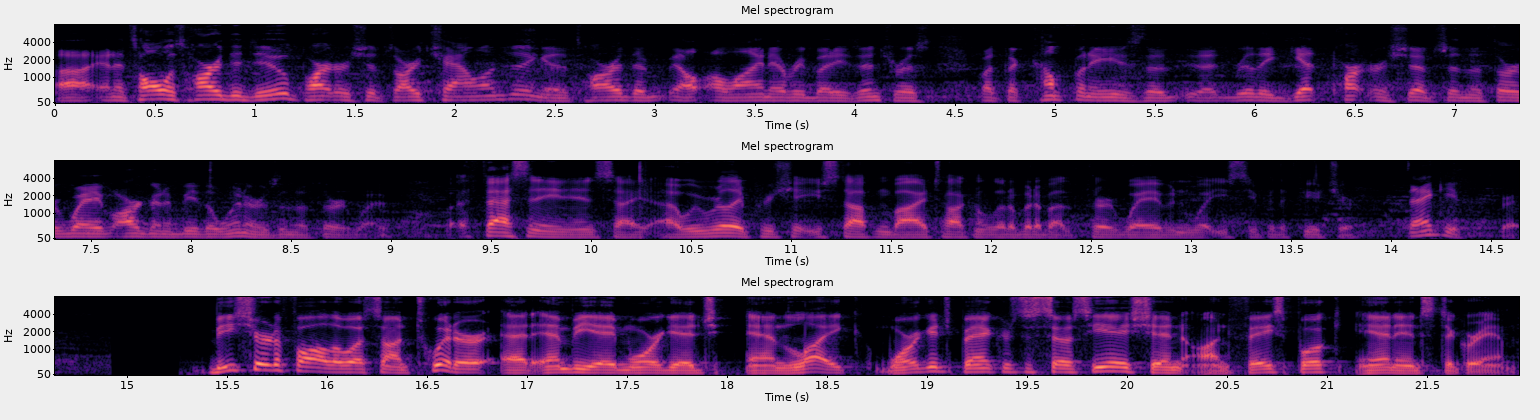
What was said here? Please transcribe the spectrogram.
Uh, and it's always hard to do. Partnerships are challenging and it's hard to align everybody's interests, but the companies that, that really get partnerships in the third wave are going to be the winners in the third wave. Fascinating insight. Uh, we really appreciate you stopping by, talking a little bit about the third wave and what you see for the future. Thank you. Great. Be sure to follow us on Twitter at MBA Mortgage and like Mortgage Bankers Association on Facebook and Instagram.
